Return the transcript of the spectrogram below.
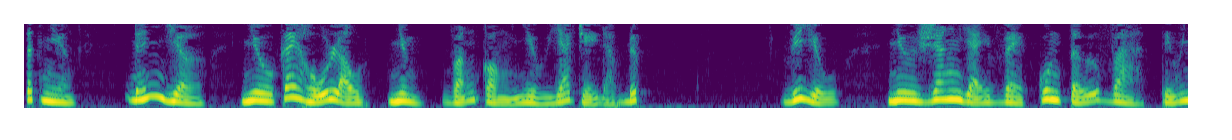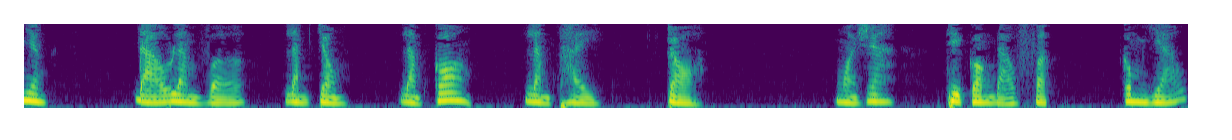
Tất nhiên, đến giờ nhiều cái hữu lậu nhưng vẫn còn nhiều giá trị đạo đức. Ví dụ như răng dạy về quân tử và tiểu nhân, đạo làm vợ, làm chồng, làm con, làm thầy, trò. Ngoài ra thì còn đạo Phật, công giáo,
